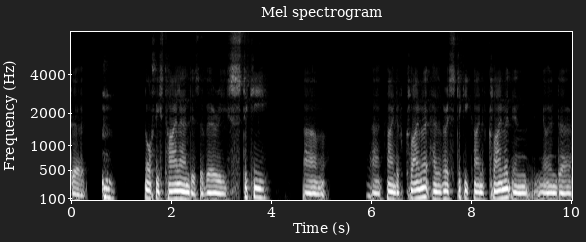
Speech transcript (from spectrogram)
the Northeast Thailand is a very sticky um, uh, kind of climate, has a very sticky kind of climate. In you know, and uh,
